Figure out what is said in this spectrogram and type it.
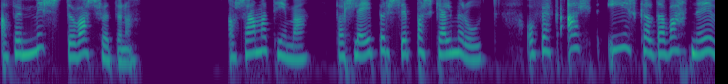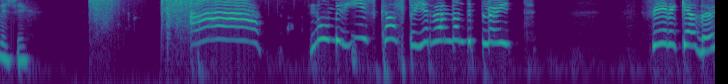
að þau mistu vassfötuna. Á sama tíma þá hleypur Sippa skelmir út og fekk allt ískalda vatni yfir sig. Aaa! Nú mér ískalt og ég er rennandi blöyt. Fyrir geðu,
